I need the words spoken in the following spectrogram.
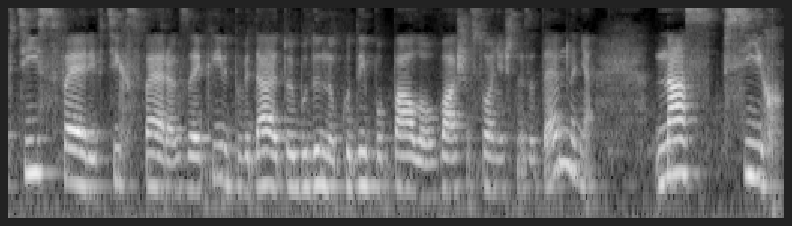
в цій сфері, в цих сферах, за які відповідає той будинок, куди попало ваше сонячне затемнення, нас всіх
